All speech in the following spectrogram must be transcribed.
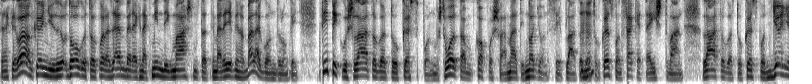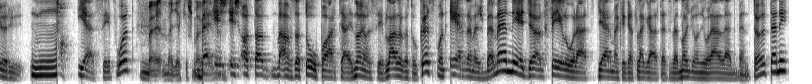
de nektek olyan könnyű dolgotok van az embereknek mindig más mutatni, mert egyébként, ha belegondolunk, egy tipikus látogató központ, most voltam Kaposvár mellett egy nagyon szép látogató uh-huh. központ, Fekete István látogató központ, gyönyörű, ilyen szép volt. Me- megyek is meg. Be, és, és ott a, az a tó partján egy nagyon szép látogató központ, érdemes bemenni, egy fél órát gyermekeket legeltetve nagyon jól el lehet bent tölteni,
